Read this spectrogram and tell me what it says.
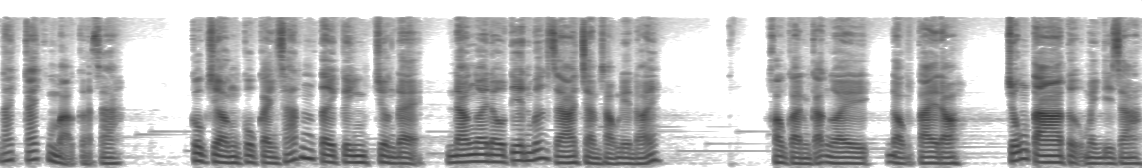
lách cách mở cửa ra. Cục trưởng Cục Cảnh sát Tây Kinh Trường Đệ là người đầu tiên bước ra trầm giọng để nói. Không cần các người động tay đâu. Chúng ta tự mình đi ra.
